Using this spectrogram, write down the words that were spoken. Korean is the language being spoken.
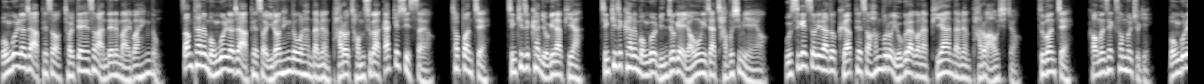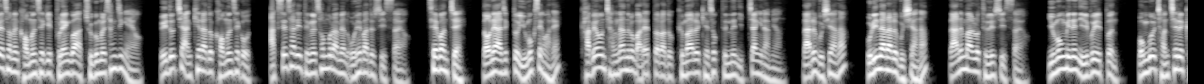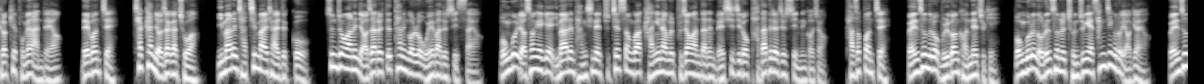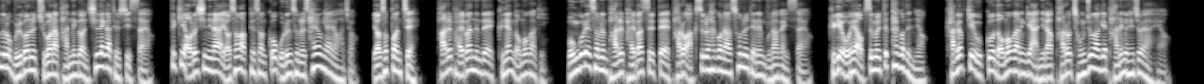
몽골 여자 앞에서 절대 해선 안 되는 말과 행동. 썸 타는 몽골 여자 앞에서 이런 행동을 한다면 바로 점수가 깎일 수 있어요. 첫 번째, 징키즈칸 욕이나 비하. 징키즈칸은 몽골 민족의 영웅이자 자부심이에요. 우스갯소리라도 그 앞에서 함부로 욕을 하거나 비하한다면 바로 아웃이죠. 두 번째, 검은색 선물 주기. 몽골에서는 검은색이 불행과 죽음을 상징해요. 의도치 않게라도 검은색 옷, 악세사리 등을 선물하면 오해받을 수 있어요. 세 번째, 너네 아직도 유목 생활해? 가벼운 장난으로 말했더라도 그 말을 계속 듣는 입장이라면 나를 무시하나? 우리나라를 무시하나? 라는 말로 들릴 수 있어요. 유목민은 일부일 뿐 몽골 전체를 그렇게 보면 안 돼요. 네 번째, 착한 여자가 좋아. 이 말은 자칫 말 잘 듣고 순종하는 여자를 뜻하는 걸로 오해받을 수 있어요. 몽골 여성에게 이 말은 당신의 주체성과 강인함을 부정한다는 메시지로 받아들여질 수 있는 거죠. 다섯 번째, 왼손으로 물건 건네주기. 몽골은 오른손을 존중의 상징으로 여겨요. 왼손으로 물건을 주거나 받는 건 신뢰가 될 수 있어요. 특히 어르신이나 여성 앞에선 꼭 오른손을 사용해야 하죠. 여섯 번째, 발을 밟았는데 그냥 넘어가기. 몽골에서는 발을 밟았을 때 바로 악수를 하거나 손을 대는 문화가 있어요. 그게 오해 없음을 뜻하거든요. 가볍게 웃고 넘어가는 게 아니라 바로 정중하게 반응을 해줘야 해요.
